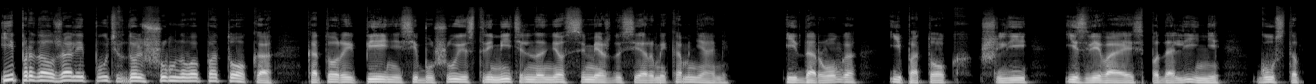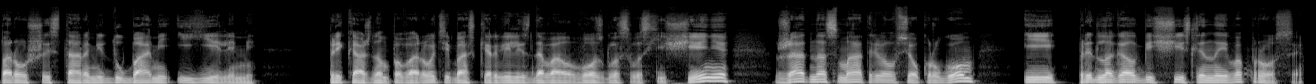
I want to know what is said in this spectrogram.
и продолжали путь вдоль шумного потока, который, пенясь и бушуя, стремительно несся между серыми камнями. И дорога, и поток шли, извиваясь по долине, густо поросшей старыми дубами и елями. При каждом повороте Баскервиль издавал возглас восхищения, жадно осматривал все кругом и предлагал бесчисленные вопросы.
